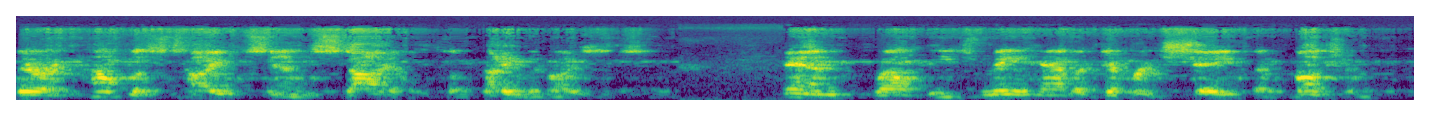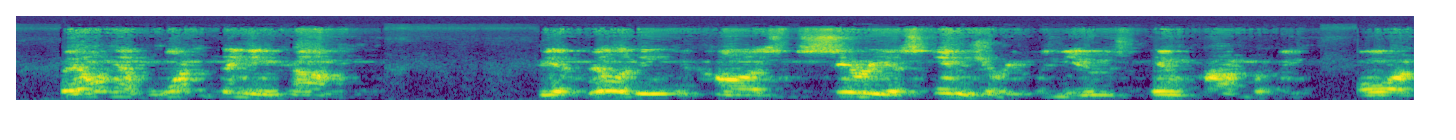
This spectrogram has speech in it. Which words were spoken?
There are countless types and styles of cutting devices. And while each may have a different shape and function, they all have one thing in common the ability to cause serious injury when used improperly or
